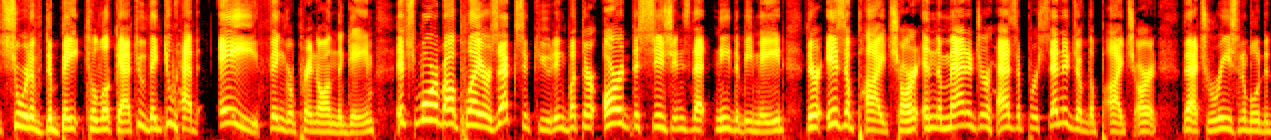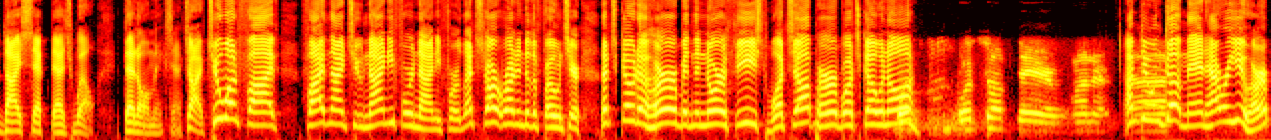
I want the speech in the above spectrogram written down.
sort of debate to look at too. They do have a fingerprint on the game. It's more about players executing, but there are decisions that need to be made. There is a pie chart, and the manager has a percentage of the pie chart that's reasonable to dissect as well. That all makes sense. All right, 215 592 9494. Let's start running to the phones here. Let's go to Herb in the Northeast. What's up, Herb? What's going on? What's up there, Hunter? I'm doing Uh, good, man. How are you, Herb?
